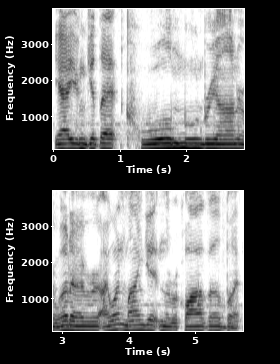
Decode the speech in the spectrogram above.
Yeah, you can get that cool Moonbreon or whatever. I wouldn't mind getting the Rayquaza, but...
